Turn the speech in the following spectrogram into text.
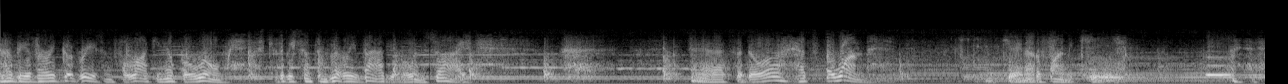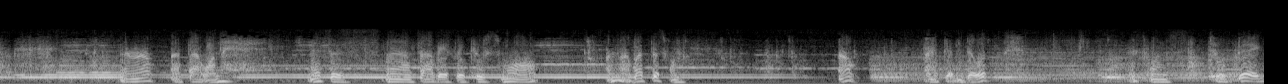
Gotta be a very good reason for locking up a room. There's gotta be something very valuable inside. Yeah, that's the door. That's the one. Okay, now to find the key. No, not that one. This is, uh, it's obviously too small. Oh, how about this one? Oh, that didn't do it. This one's too big.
